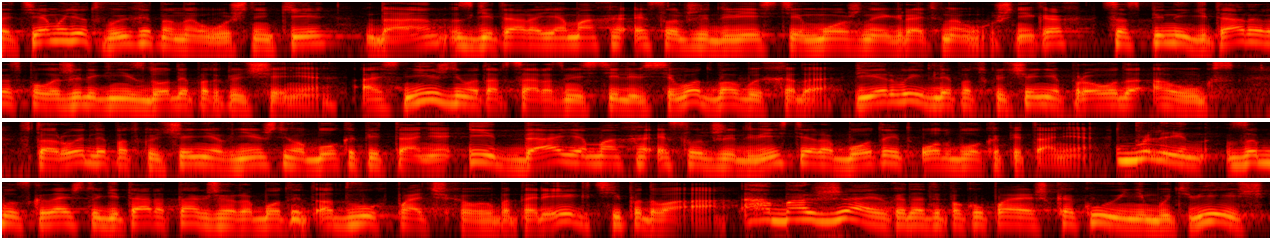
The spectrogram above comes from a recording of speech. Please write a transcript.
Затем идет выход на наушники. Да, с гитарой Yamaha SLG 200 можно играть в наушниках. Со спины гитары расположили гнездо для подключения. А с нижнего торца разместили всего два выхода. Первый для подключения провода AUX, второй для подключения внешнего блока питания. И да, Yamaha SLG 200 работает от блока питания. Блин, забыл сказать, что гитара также работает от двух пальчиковых батареек типа 2А. Обожаю, когда ты покупаешь какую-нибудь вещь,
